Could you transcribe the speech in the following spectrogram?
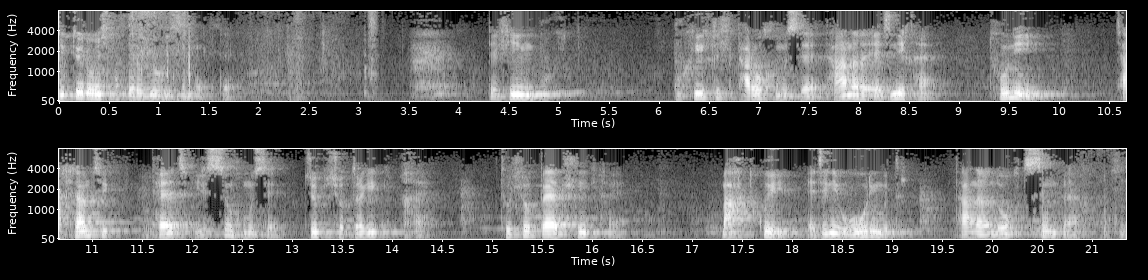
Нэгдүгээр унш хатаар юу гэсэн бэ те. Дэлхийн бүх бүхийг л тарух хүмүүсээ та нар эзний хай түүний цахилгаанчиг тайз ирсэн хүмүүсээ зүв шудрагыг хай төлөв байдлыг хай магтгүй эзний өөрийн өдөр та нар нуугдсан байх болно.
